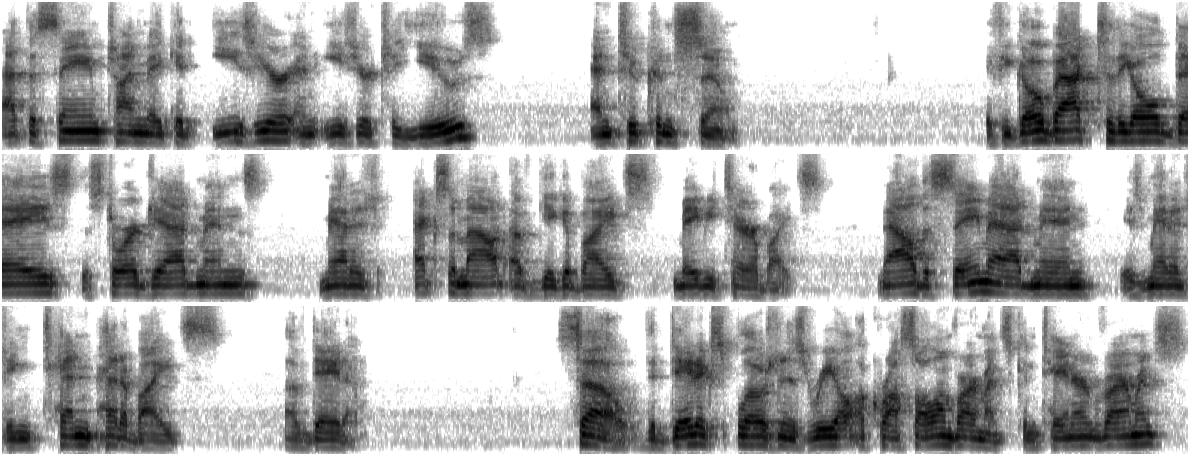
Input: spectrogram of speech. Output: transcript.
at the same time make it easier and easier to use and to consume. If you go back to the old days, the storage admins managed X amount of gigabytes, maybe terabytes. Now the same admin is managing 10 petabytes of data. So the data explosion is real across all environments, container environments,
